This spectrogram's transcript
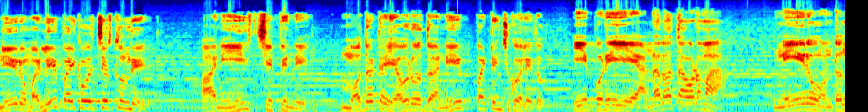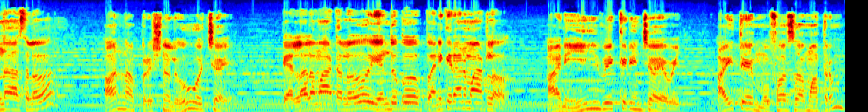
నీరు మళ్ళీ పైకి వచ్చేస్తుంది. అని చెప్పింది. మొదట ఎవరూ దాన్ని పట్టించుకోలేదు. ఇప్పుడు ఈ ఎండలో తవ్వడమా? నీరు ఉంటుందా అసలు? అన్న ప్రశ్నలు వచ్చాయి. పిల్లల మాటలు ఎందుకు పనికిరాని మాటలు? అని వెక్కిరించాయవి అయితే ముఫాసా మాత్రం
